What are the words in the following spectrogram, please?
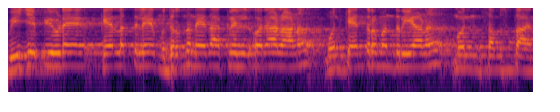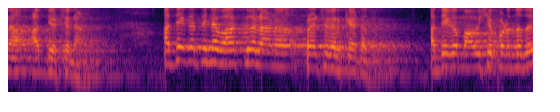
ബി ജെ പിയുടെ കേരളത്തിലെ മുതിർന്ന നേതാക്കളിൽ ഒരാളാണ് മുൻ കേന്ദ്രമന്ത്രിയാണ് മുൻ സംസ്ഥാന അധ്യക്ഷനാണ്. അദ്ദേഹത്തിന്റെ വാക്കുകളാണ് പ്രേക്ഷകർ കേട്ടത്. അദ്ദേഹം ആവശ്യപ്പെടുന്നത്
